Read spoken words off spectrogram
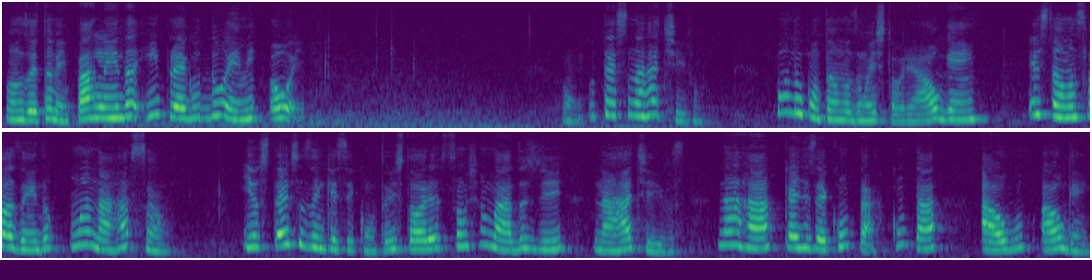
Vamos ver também parlenda emprego do M ou N. Bom, o texto narrativo. Quando contamos uma história a alguém, estamos fazendo uma narração. E os textos em que se contam histórias são chamados de narrativos. Narrar quer dizer contar, contar algo a alguém.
